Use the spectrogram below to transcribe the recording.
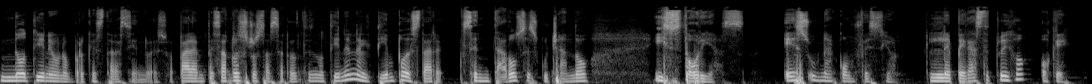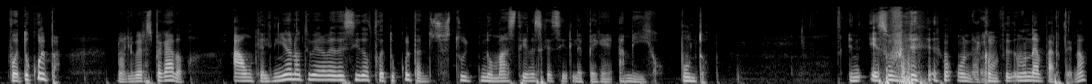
no tiene uno por qué estar haciendo eso. Para empezar, nuestros sacerdotes no tienen el tiempo de estar sentados escuchando historias. Es una confesión. ¿Le pegaste a tu hijo? Ok, fue tu culpa. No le hubieras pegado. Aunque el niño no te hubiera obedecido, fue tu culpa. Entonces tú nomás tienes que decir, le pegué a mi hijo. Punto. Eso fue una, una parte, ¿no?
